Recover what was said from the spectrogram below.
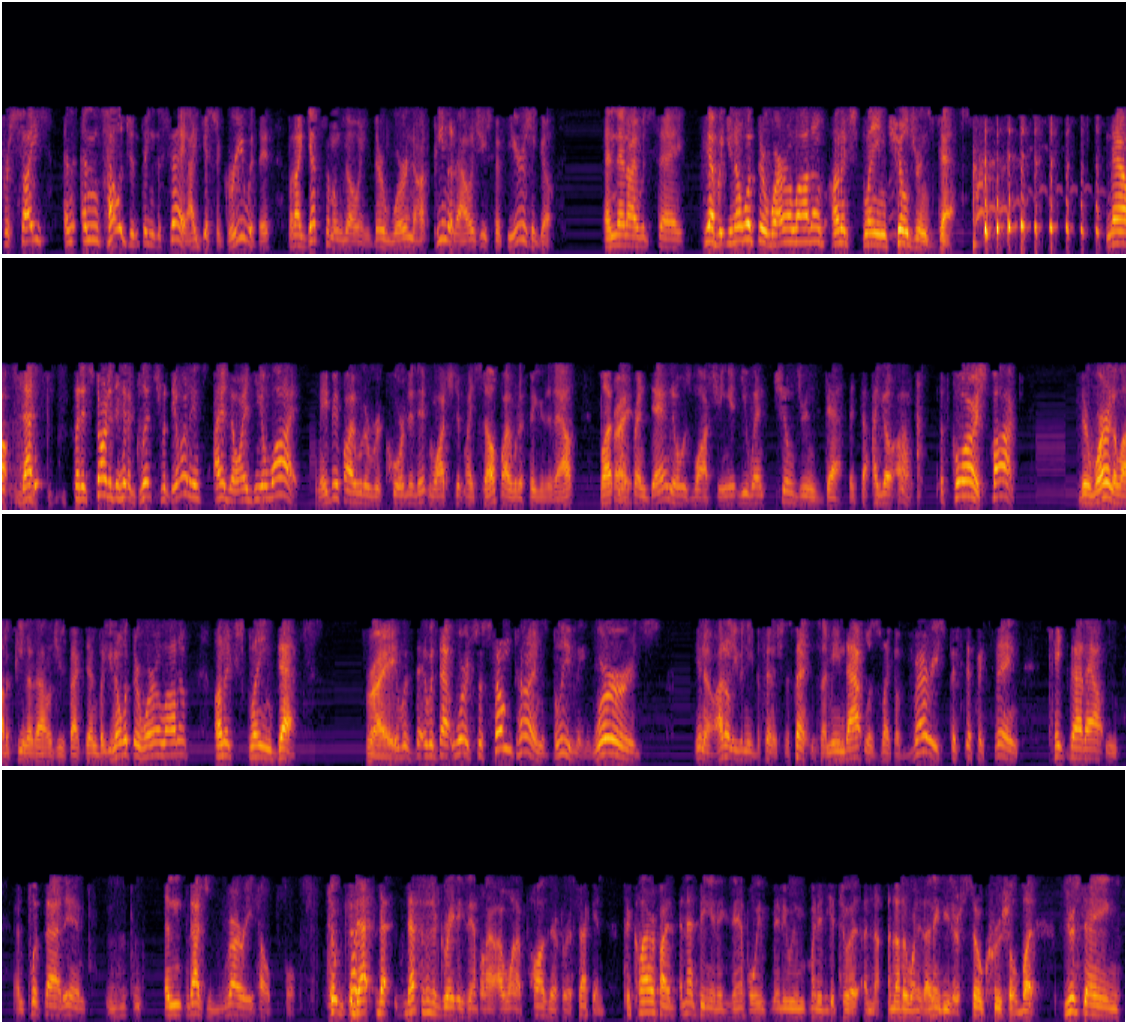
precise and, and intelligent thing to say. I disagree with it, but I get someone going, there were not peanut allergies 50 years ago. And then I would say, yeah, but you know what? There were a lot of unexplained children's deaths. now that, but it started to hit a glitch with the audience. I had no idea why. Maybe if I would have recorded it and watched it myself, I would have figured it out. But right. my friend Daniel was watching it. He went, children's death. I go, oh, of course, fuck. There weren't a lot of peanut allergies back then, but you know what? There were a lot of unexplained deaths. Right. It was it was that word. So sometimes, believe me, words. You know, I don't even need to finish the sentence. I mean, that was like a very specific thing. Take that out and and put that in, and that's very helpful. So that that that's such a great example, and I, I want to pause there for a second to clarify. And that being an example, we, maybe we might even get to a, an, another one. Is I think these are so crucial. But you're saying,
